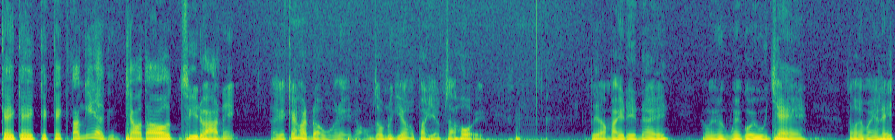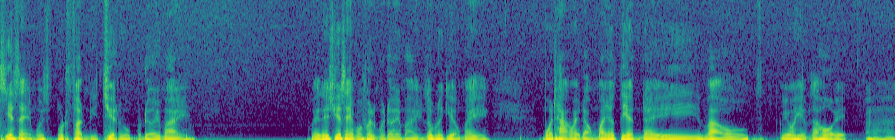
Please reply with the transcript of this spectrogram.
cái cái cái cái tao nghĩ là theo tao suy đoán ấy là cái cách hoạt động của đấy nó cũng giống như kiểu bảo hiểm xã hội tức là mày đến đấy mày, mày ngồi uống chè xong rồi mày sẽ chia sẻ một một phần cái chuyện của một đời mày. Mày sẽ chia sẻ một phần của đời mày giống như kiểu mày mỗi tháng mày đóng bao nhiêu tiền đấy vào quỹ bảo hiểm xã hội ấy, Ờ. Hơ.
